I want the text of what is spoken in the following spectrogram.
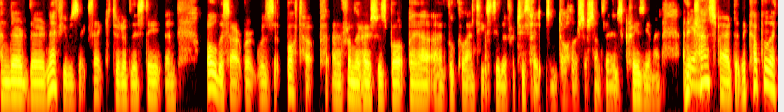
and their their nephew was the executor of the estate, and all this artwork was bought up uh, from their house was bought by a, a vocal antiques dealer for two thousand dollars or something. It was crazy amount, and it yeah. transpired that the couple had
